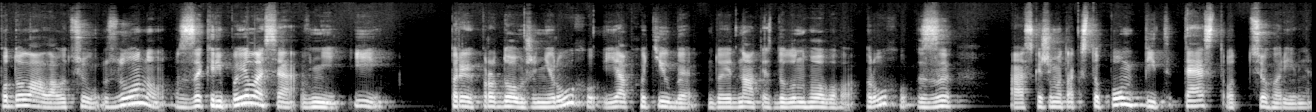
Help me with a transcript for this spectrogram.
подолала оцю зону, закріпилася в ній і при продовженні руху я б хотів би доєднатись до лонгового руху з, скажімо так, стопом під тест от цього рівня.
